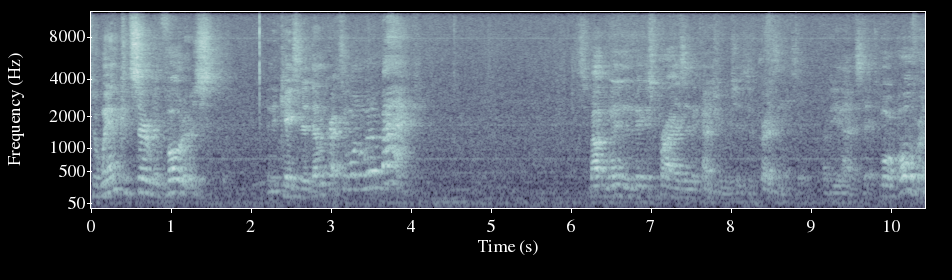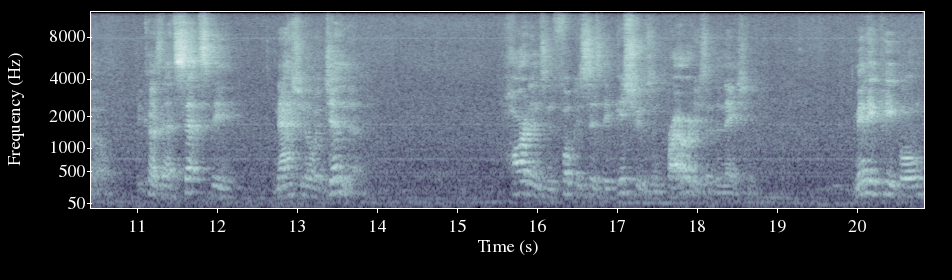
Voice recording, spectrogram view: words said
To win conservative voters, in the case of the Democrats, they want to win them back. It's about winning the biggest prize in the country, which is the presidency of the United States. Moreover, though, because that sets the national agenda, hardens and focuses the issues and priorities of the nation, many people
